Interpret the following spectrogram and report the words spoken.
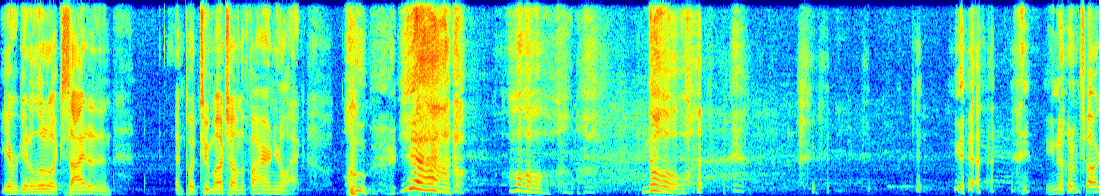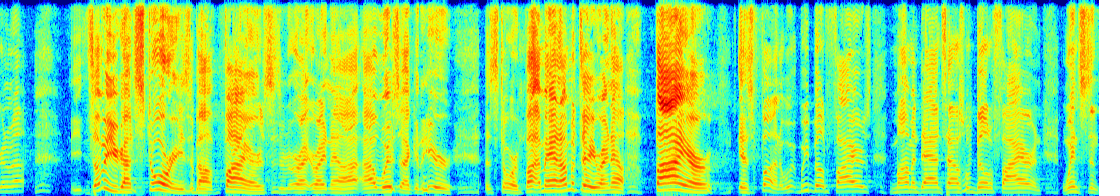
you ever get a little excited and and put too much on the fire, and you're like, "Whoo, yeah, oh, no." yeah. You know what I'm talking about? Some of you got stories about fires right right now. I, I wish I could hear a story. Man, I'm gonna tell you right now, fire is fun. We, we, build fires. Mom and Dad's house will build a fire, and Winston,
